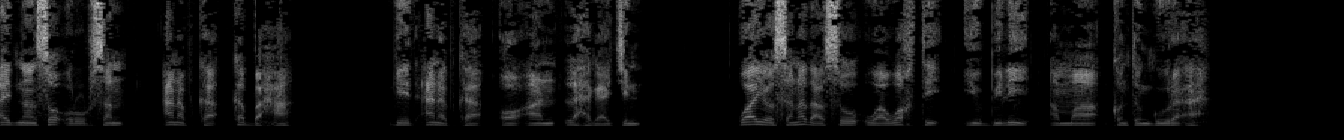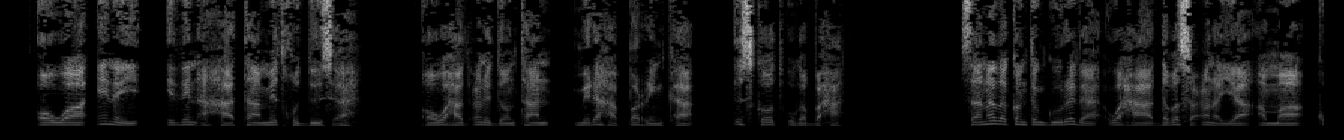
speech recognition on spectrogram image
aydnaan soo urursan canabka ka baxa geed canabka oo aan la hagaajin. Waayo sannadaasu waa wakhti yubilii ama kontonguuro ah oo waa inay idin ahaataa mid quduus ah oo waxaad cuni doontaan midhaha barrinka iskood uga baxa. Sannada kontonguurada waxaa daba soconaya ama ku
